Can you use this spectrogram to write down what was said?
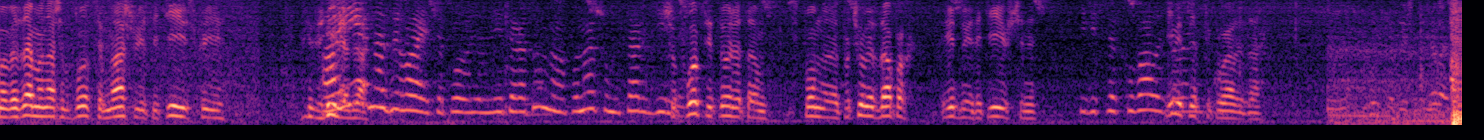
Ми веземо нашим хлопцям нашої Тетіївської зілля, Аїр да. називається по літературному, по нашому цар зілля. щоб хлопці теж там спомнили, почули запах рідної Тетіївщини І відсвяткували. і відсвяткували, так. Да.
